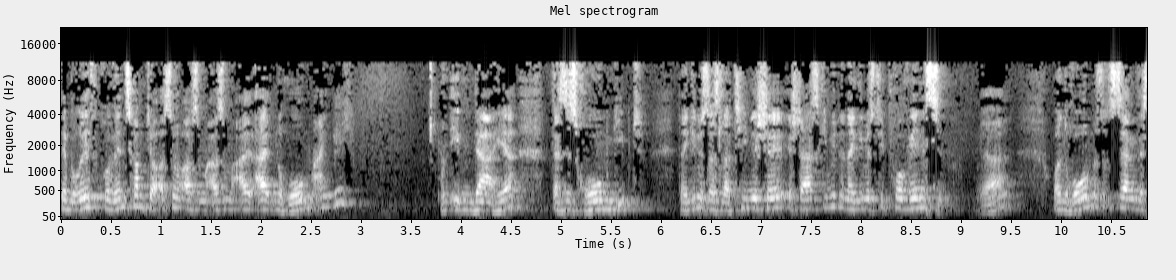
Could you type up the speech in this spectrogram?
Der Begriff Provinz kommt ja aus dem, aus dem, aus dem alten Rom eigentlich. Und eben daher, dass es Rom gibt, dann gibt es das latinische Staatsgebiet und dann gibt es die Provinzen. Ja? Und Rom ist sozusagen das,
